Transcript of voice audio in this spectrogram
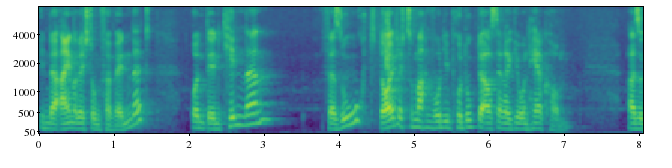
in der Einrichtung verwendet und den Kindern versucht deutlich zu machen, wo die Produkte aus der Region herkommen. Also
